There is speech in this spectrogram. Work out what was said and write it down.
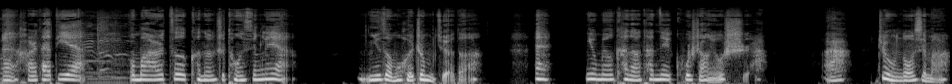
哎，孩儿他爹，我们儿子可能是同性恋。你怎么会这么觉得？哎，你有没有看到他内裤上有屎啊？啊，这种东西嘛，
